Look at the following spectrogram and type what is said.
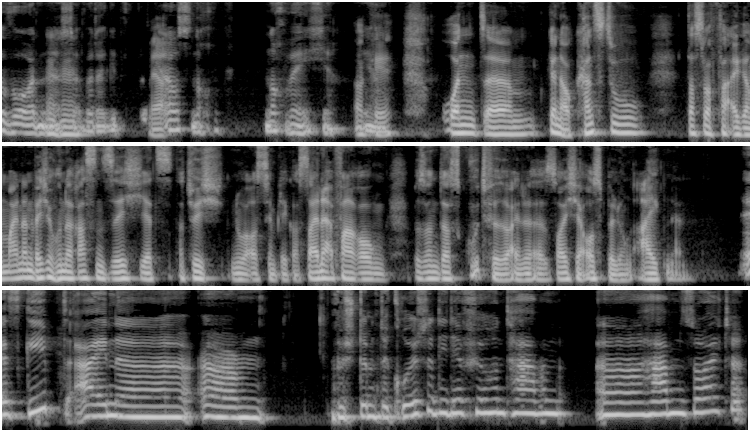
geworden ist. Mhm. Aber da gibt es durchaus ja. noch, noch welche. Okay. Ja. Und ähm, genau, kannst du das war verallgemeinern, welche Hunderassen sich jetzt natürlich nur aus dem Blick aus seiner Erfahrung besonders gut für eine solche Ausbildung eignen? Es gibt eine ähm, bestimmte Größe, die der Führhund haben, äh, haben sollte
